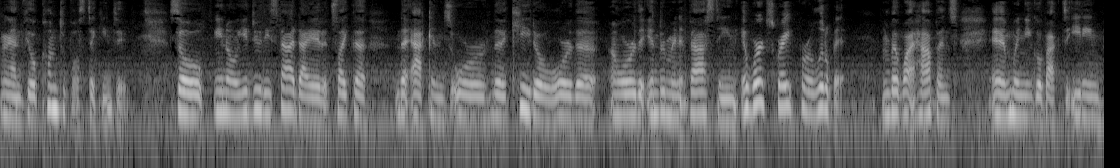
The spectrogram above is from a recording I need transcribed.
and feel comfortable sticking to. So, you know, you do these fad diet, it's like the the Atkins or the keto or the or the intermittent fasting. It works great for a little bit. But what happens and when you go back to eating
